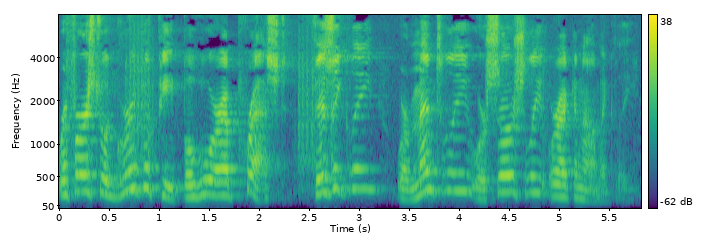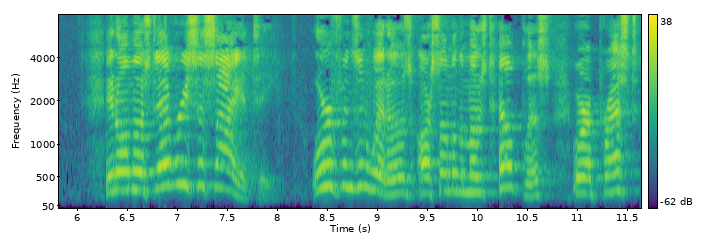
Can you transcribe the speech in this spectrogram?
refers to a group of people who are oppressed physically or mentally or socially or economically. In almost every society, orphans and widows are some of the most helpless or oppressed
